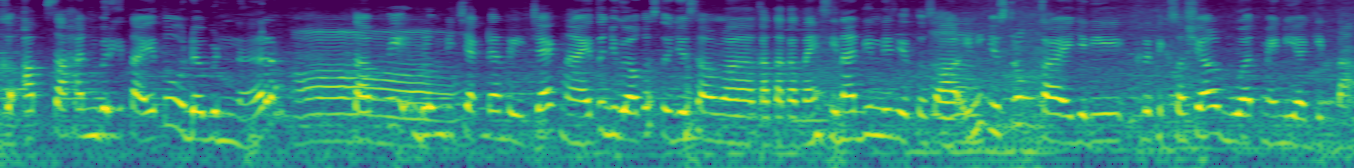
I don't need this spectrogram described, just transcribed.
keabsahan berita itu udah bener Oh. tapi belum dicek dan recheck. Nah itu juga aku setuju sama kata-katanya si Nadine di situ. Soal ini justru kayak jadi kritik sosial buat media kita.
